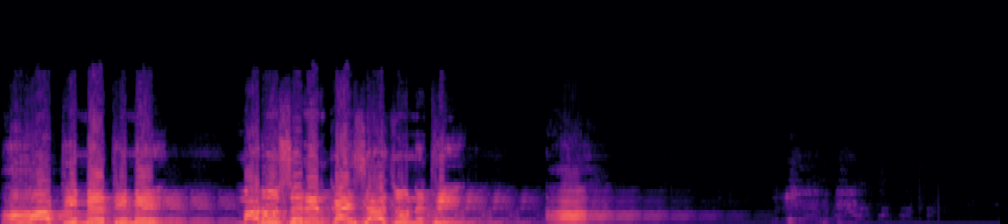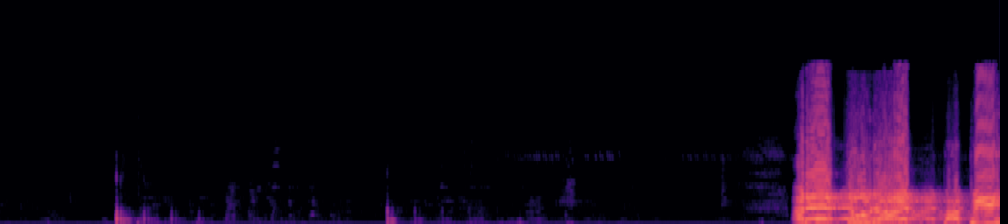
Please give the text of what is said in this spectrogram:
હા હા ધીમે ધીમે. મારું શરીર કાંઈ સાજું નથી. હા અરે તું હટ પાપી.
